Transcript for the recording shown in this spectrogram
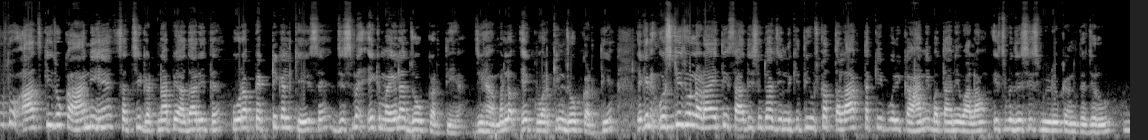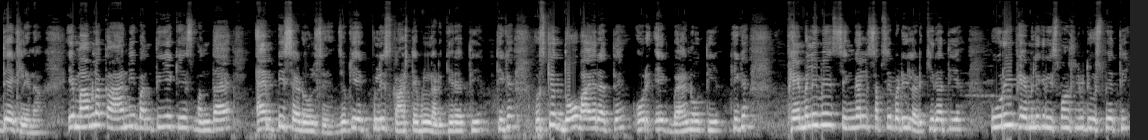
दोस्तों, आज की जो कहानी है, सच्ची घटना पे आधारित है। पूरा प्रैक्टिकल केस है, जिसमें एक महिला जॉब करती है। जी हाँ मतलब एक वर्किंग जॉब करती है। लेकिन उसकी जो लड़ाई थी, शादीशुदा ज़िंदगी थी, उसका तलाक तक की पूरी कहानी बताने वाला हूँ। इस वजह से इस वीडियो के अंदर ज़रूर देख लेना। ये मामला कहानी बनती है केस बनता है एम शेड्यूल से, जो कि एक पुलिस कांस्टेबल लड़की रहती है, ठीक है? उसके दो भाई रहते हैं और एक बहन होती है, ठीक है? फैमिली में सिंगल सबसे बड़ी लड़की रहती है। पूरी फैमिली की रिस्पॉन्सिबिलिटी उस पर थी।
